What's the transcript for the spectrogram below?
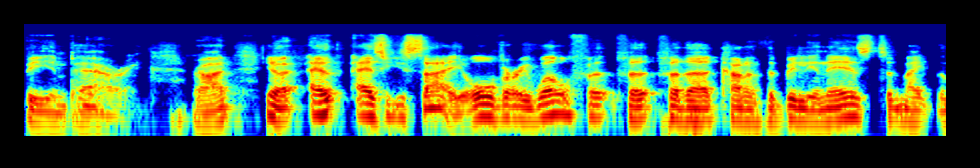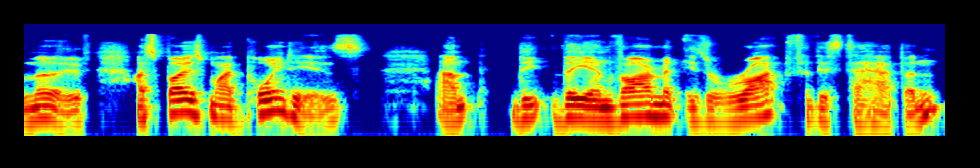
be empowering, right? You know, as, as you say, all very well for, for, for the kind of the billionaires to make the move. I suppose my point is um, the, the environment is ripe for this to happen.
